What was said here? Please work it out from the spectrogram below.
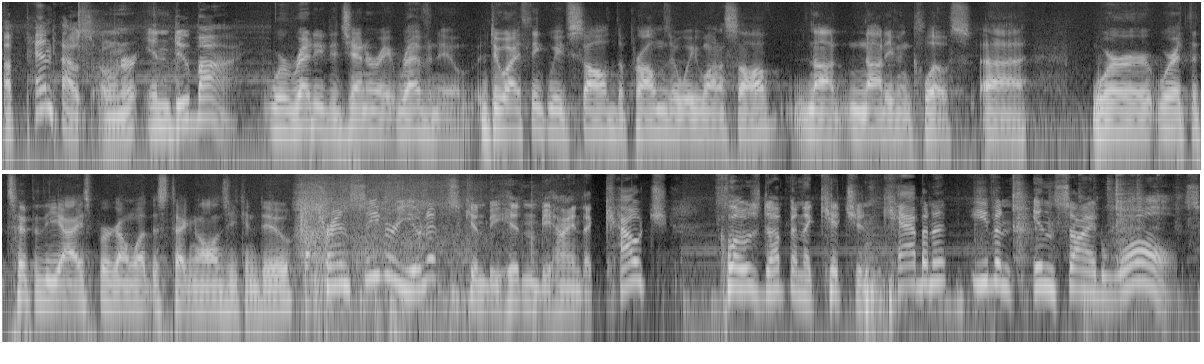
a penthouse owner in Dubai. We're ready to generate revenue. Do I think we've solved the problems that we want to solve? Not, not even close. Uh, we're, we're at the tip of the iceberg on what this technology can do. Transceiver units can be hidden behind a couch, closed up in a kitchen cabinet, even inside walls.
